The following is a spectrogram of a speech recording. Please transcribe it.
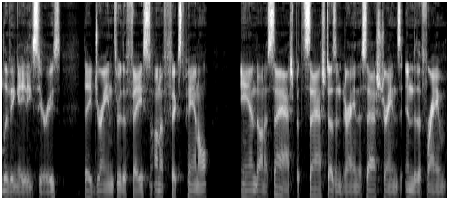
Living 80 series. They drain through the face on a fixed panel and on a sash, but the sash doesn't drain. The sash drains into the frame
